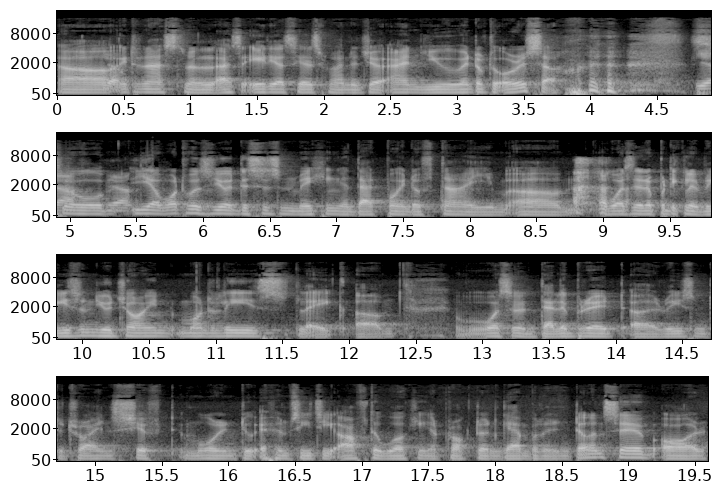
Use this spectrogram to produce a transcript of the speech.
uh, yeah. international as area sales manager and you went up to orissa yeah, so yeah. yeah. what was your decision making at that point of time um, was there a particular reason you joined mondelez like um, was it a deliberate uh, reason to try and shift more into fmcg after working at procter and gamble internship or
